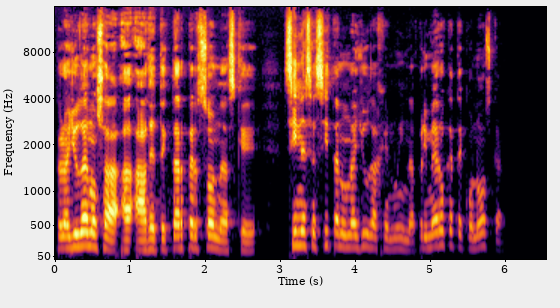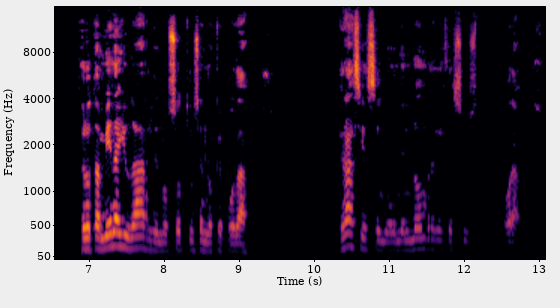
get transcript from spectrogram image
Pero ayúdanos a, a detectar personas que sí necesitan una ayuda genuina. Primero que te conozcan, pero también ayudarles nosotros en lo que podamos. Gracias Señor, en el nombre de Jesús oramos.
